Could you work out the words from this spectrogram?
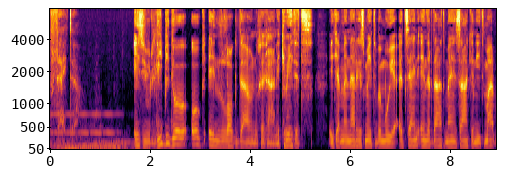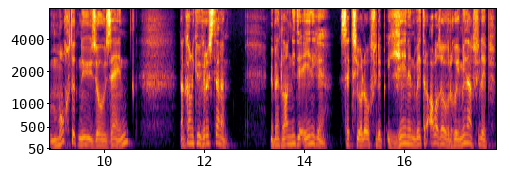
Feiten. Is uw libido ook in lockdown gegaan? Ik weet het. Ik heb me nergens mee te bemoeien. Het zijn inderdaad mijn zaken niet. Maar mocht het nu zo zijn, dan kan ik u geruststellen. U bent lang niet de enige. Seksuoloog Filip Genen weet er alles over. Goedemiddag, Filip.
